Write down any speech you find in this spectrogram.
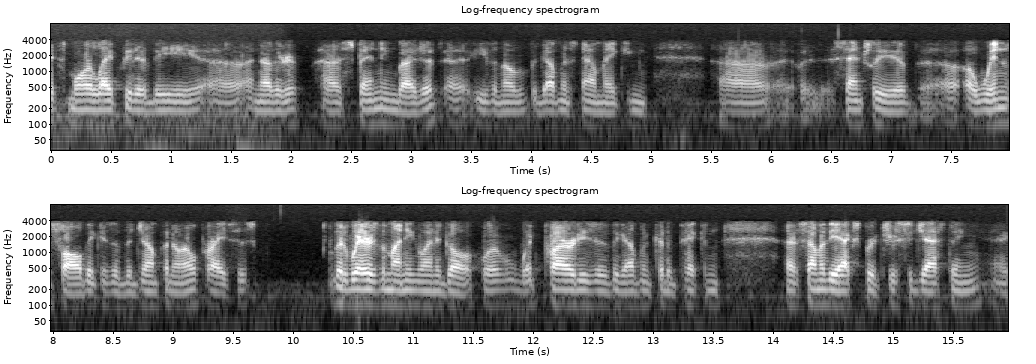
it's more likely to be uh, another uh, spending budget, uh, even though the government's now making. Uh, essentially, a, a windfall because of the jump in oil prices but where's the money going to go? What priorities is the government going to pick? And uh, some of the experts are suggesting, uh,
